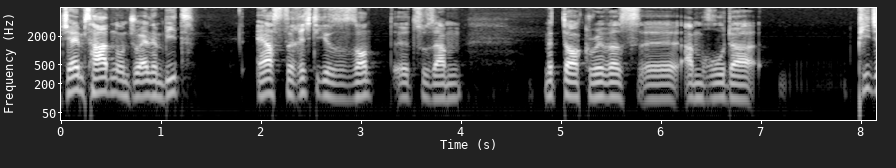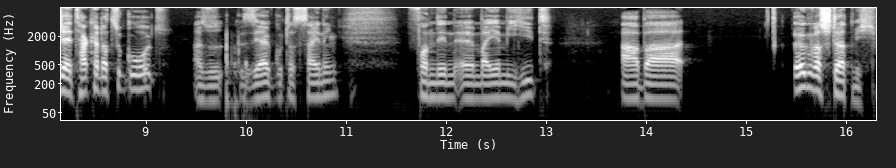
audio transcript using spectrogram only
James Harden und Joel Embiid, erste richtige Saison äh, zusammen mit Doc Rivers äh, am Ruder. PJ Tucker dazu geholt, also sehr guter Signing von den äh, Miami Heat. Aber irgendwas stört mich.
